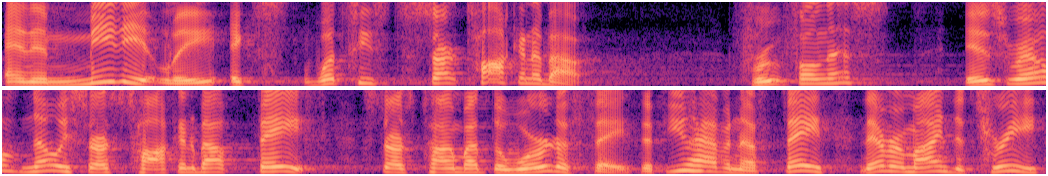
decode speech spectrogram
And immediately, what's he start talking about? Fruitfulness Israel? No, he starts talking about faith, starts talking about the word of faith. If you have enough faith, never mind a tree,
